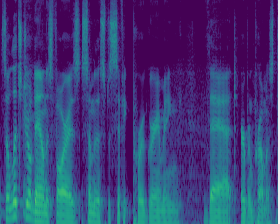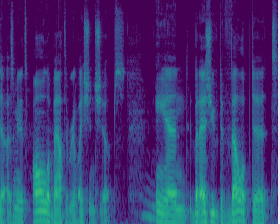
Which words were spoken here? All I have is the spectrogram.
So let's drill down as far as some of the specific programming that Urban Promise does. I mean, it's all about the relationships, and but as you've developed it,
